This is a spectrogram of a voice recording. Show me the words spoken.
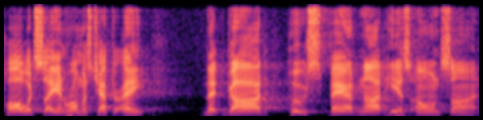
Paul would say in Romans chapter 8 that God, who spared not his own Son,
